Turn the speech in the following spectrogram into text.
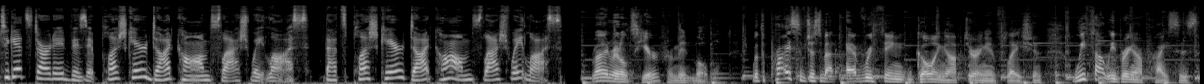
To get started, visit plushcare.com slash weight loss. That's plushcare.com slash weight loss. Ryan Reynolds here from Mint Mobile. With the price of just about everything going up during inflation, we thought we'd bring our prices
